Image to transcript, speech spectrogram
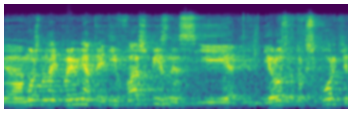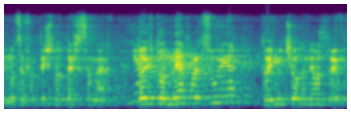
е, можна навіть порівняти і ваш бізнес, і, і розвиток в спорті. Ну це фактично те ж саме. Я- Той, хто не працює, той нічого не отримує.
